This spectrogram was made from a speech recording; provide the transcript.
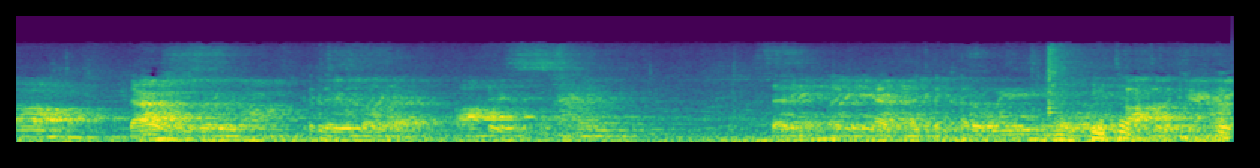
Um, that was really fun because it was like an office kind of setting. Like they had like the cutaways, you know, where we to the camera,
